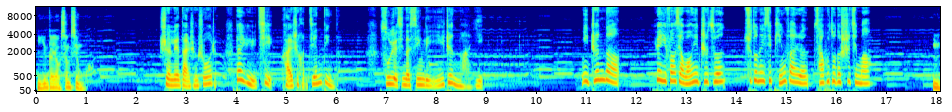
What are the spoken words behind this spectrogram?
你应该要相信我。沈炼淡声说着，但语气还是很坚定的。苏月心的心里一阵暖意。你真的愿意放下王爷之尊？去做那些平凡人才会做的事情吗？嗯。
